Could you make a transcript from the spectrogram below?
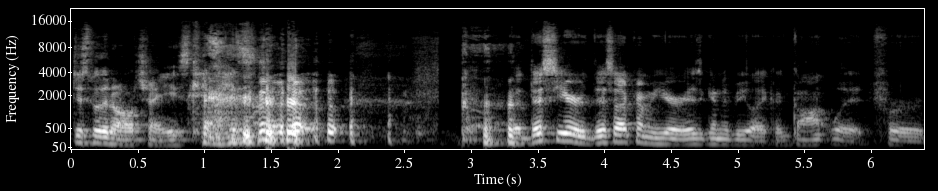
Just with an all Chinese cast. but this year, this upcoming year is going to be like a gauntlet for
